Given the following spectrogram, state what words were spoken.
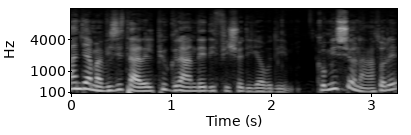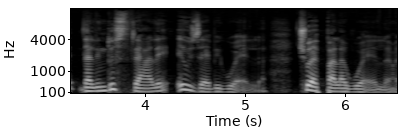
andiamo a visitare il più grande edificio di Gaudì, commissionatole dall'industriale Eusebi Guel, cioè Palaguel.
